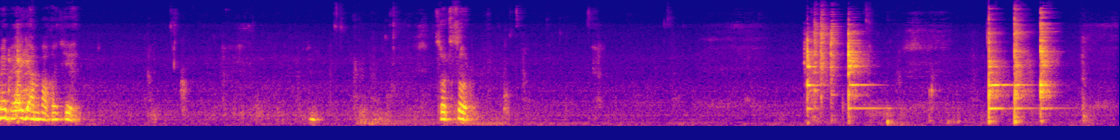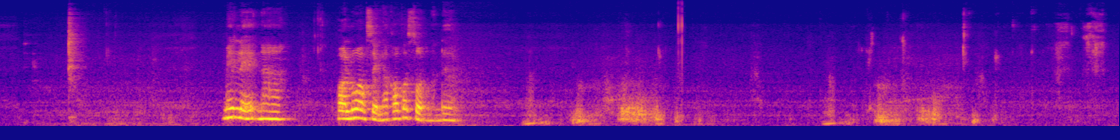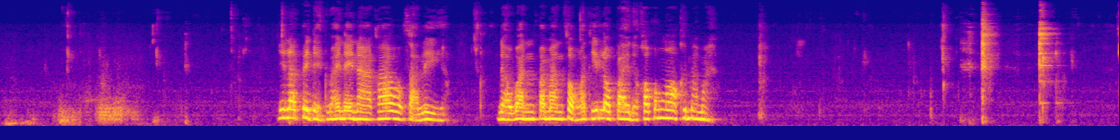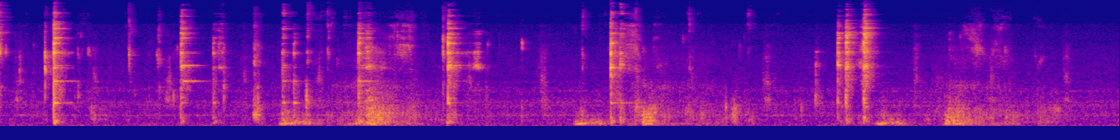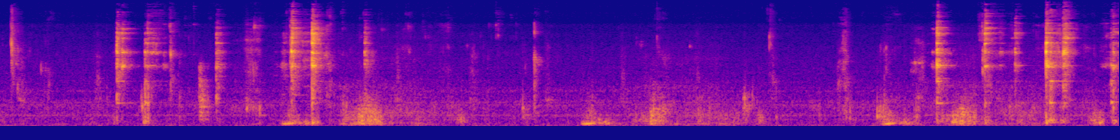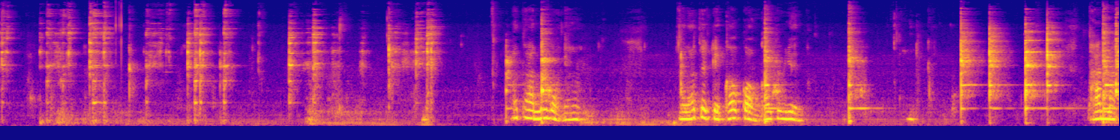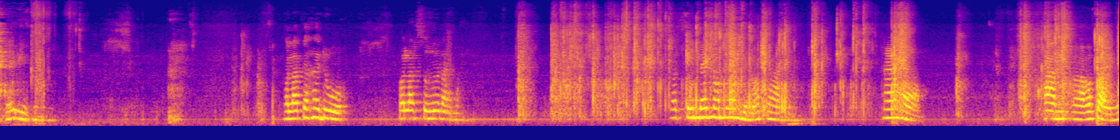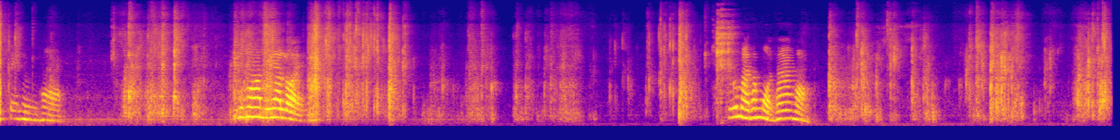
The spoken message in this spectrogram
ไม่แพ้ยำผักกระเฉดสดสดๆ อลวกเสร็จแล้วเขาก็สดเหมือนเดิม นี่เราไปเด็ดไว้ในนาข้าวสาลีเดี๋ยววันประมาณสองอาทิตย์เราไปเดี๋ยวเขาก็งอกขึ้นมาใหม่ ถ้า ทานไม่หมดนะคะแล้วจะเก็บเข้ากล่องเข้าตู้เย็น ทานใหม่ได้อีกนะเวลาจะให้ดูเวลาซื้ออะไรมาเราซื้อเม็ดมะม่วงหิมพานต์มาห้าห่อทานเอาใส่นี่ไปหนึ่งห่อยี่ห้อนี้อร่อยนะ ซื้อมาทั้งหมดห้าห่อ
